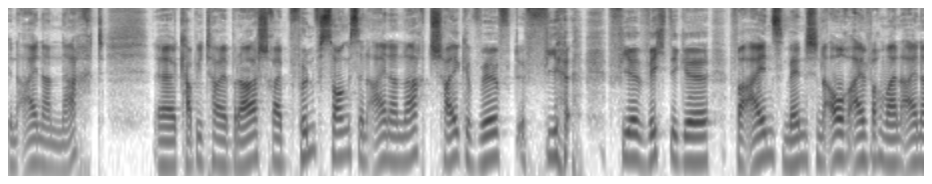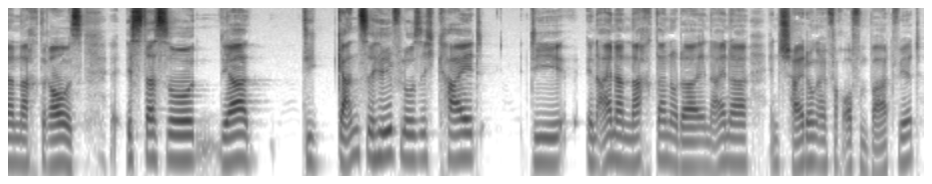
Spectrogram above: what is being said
in einer Nacht. Äh, Bra schreibt fünf Songs in einer Nacht. Schalke wirft vier, vier wichtige Vereinsmenschen auch einfach mal in einer Nacht raus. Ist das so, ja, die ganze Hilflosigkeit die in einer Nacht dann oder in einer Entscheidung einfach offenbart wird?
